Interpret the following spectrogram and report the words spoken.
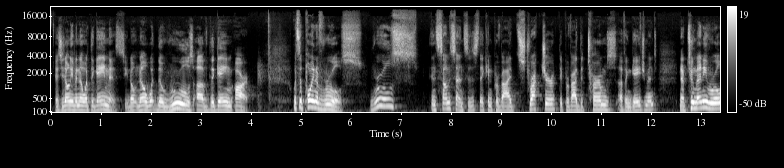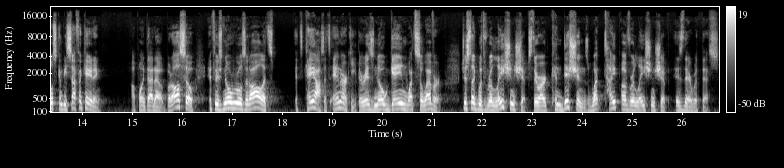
Because you don't even know what the game is. You don't know what the rules of the game are. What's the point of rules? Rules, in some senses, they can provide structure, they provide the terms of engagement. Now, too many rules can be suffocating. I'll point that out. But also, if there's no rules at all, it's it's chaos, it's anarchy. There is no game whatsoever. Just like with relationships, there are conditions. What type of relationship is there with this?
